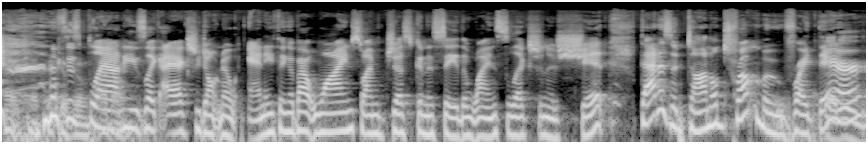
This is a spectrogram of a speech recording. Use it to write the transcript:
I That's his them. Plan. He's like, I actually don't know anything about wine, so I'm just gonna say the wine selection is shit. That is a Donald Trump move right there.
